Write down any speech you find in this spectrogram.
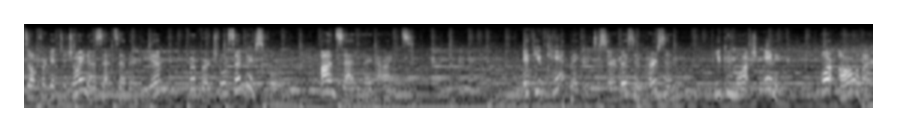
Don't forget to join us at 7 p.m. for virtual Sunday school on Saturday nights. If you can't make it to service in person, you can watch any or all of our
